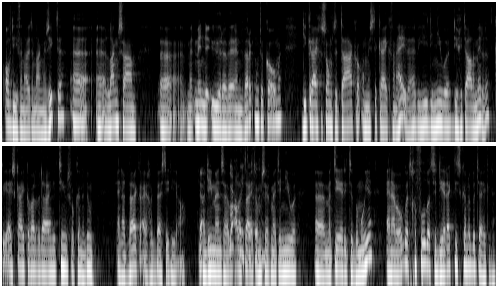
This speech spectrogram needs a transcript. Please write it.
Of die vanuit een lange ziekte eh, eh, langzaam eh, met minder uren weer in het werk moeten komen. Die krijgen soms de taken om eens te kijken van... hé, hey, we hebben hier die nieuwe digitale middelen. Kun jij eens kijken wat we daar in die teams voor kunnen doen? En dat werkt eigenlijk best ideaal. Ja. Want die mensen hebben Ja, alle tijd om zich met die nieuwe eh, materie te bemoeien. En hebben ook het gevoel dat ze direct iets kunnen betekenen.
